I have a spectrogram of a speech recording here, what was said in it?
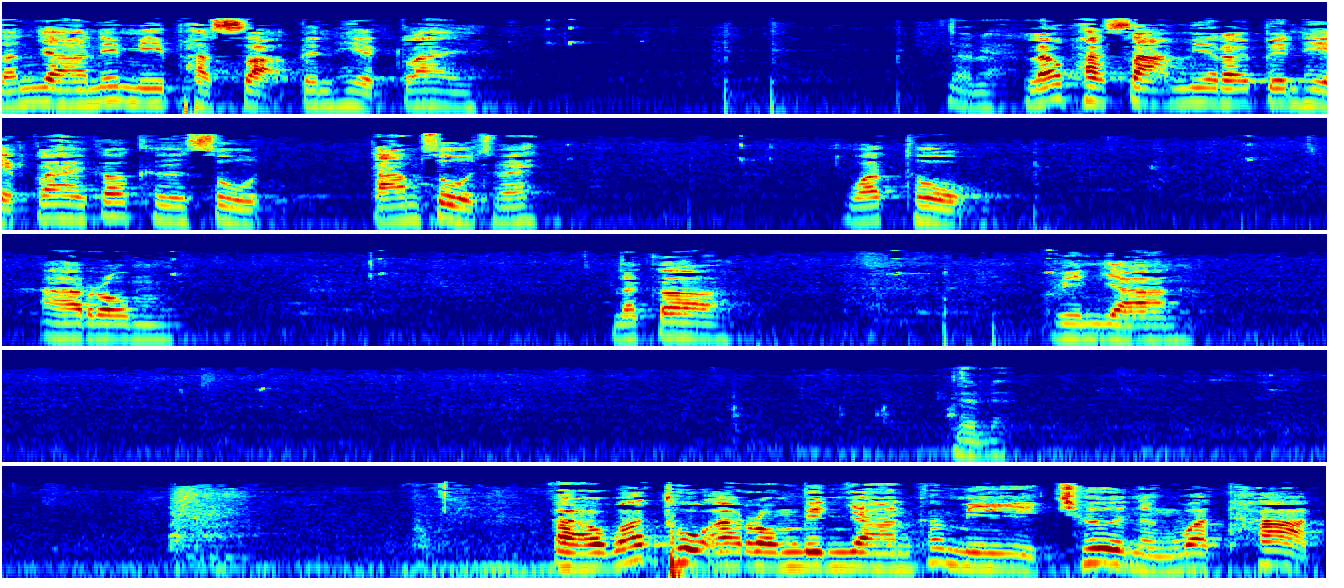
สัญญานี่มีผัสสะเป็นเหตุใกล้ แล้วผัสสะมีอะไรเป็นเหตุใกล้ก็คือสูตรตามสูตรใช่ไหม วัตถุ อารมณ์ แล้วก็วิญญาณเนี่ยนะวัตถุอารมณ์วิญญาณก็มีอีกชื่อหนึ่งว่าธาตุ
